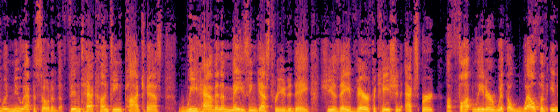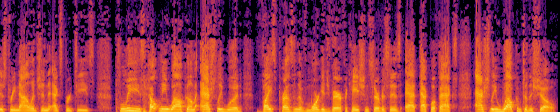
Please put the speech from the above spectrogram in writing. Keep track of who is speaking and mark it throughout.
Speaker 1: to a new episode of the FinTech Hunting Podcast. We have an amazing guest for you today. She is a verification expert, a thought leader with a wealth of industry knowledge and expertise. Please help me welcome Ashley Wood, Vice President of Mortgage Verification Services at Equifax. Ashley, welcome to the show.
